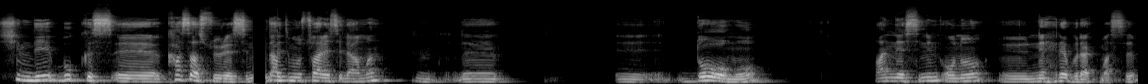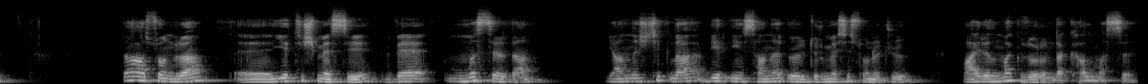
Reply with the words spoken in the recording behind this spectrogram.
Şimdi bu kıs, e, Kasas suresinde Hz. Musa Aleyhisselam'ın e, e, doğumu, annesinin onu e, nehre bırakması, daha sonra e, yetişmesi ve Mısır'dan yanlışlıkla bir insanı öldürmesi sonucu ayrılmak zorunda kalması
